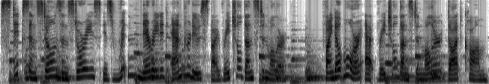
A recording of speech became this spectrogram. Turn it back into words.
Sticks and Stones and Stories is written, narrated, and produced by Rachel Dunstan Muller. Find out more at racheldunstanmuller.com.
